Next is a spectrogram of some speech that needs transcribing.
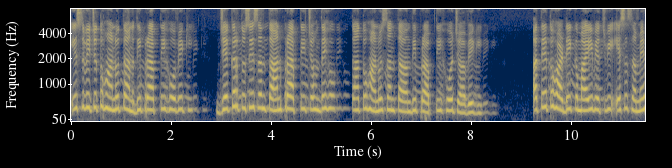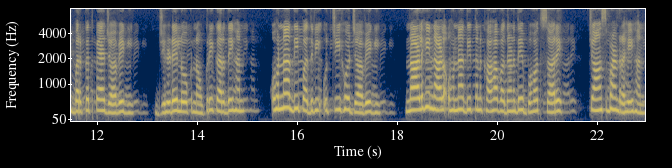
ਇਸ ਵਿੱਚ ਤੁਹਾਨੂੰ ਧਨ ਦੀ ਪ੍ਰਾਪਤੀ ਹੋਵੇਗੀ। ਜੇਕਰ ਤੁਸੀਂ ਸੰਤਾਨ ਪ੍ਰਾਪਤੀ ਚਾਹੁੰਦੇ ਹੋ, ਤਾਂ ਤੁਹਾਨੂੰ ਸੰਤਾਨ ਦੀ ਪ੍ਰਾਪਤੀ ਹੋ ਜਾਵੇਗੀ। ਅਤੇ ਤੁਹਾਡੀ ਕਮਾਈ ਵਿੱਚ ਵੀ ਇਸ ਸਮੇਂ ਬਰਕਤ ਪੈ ਜਾਵੇਗੀ। ਜਿਹੜੇ ਲੋਕ ਨੌਕਰੀ ਕਰਦੇ ਹਨ, ਉਹਨਾਂ ਦੀ ਪਦਵੀ ਉੱਚੀ ਹੋ ਜਾਵੇਗੀ। ਨਾਲ ਹੀ ਨਾਲ ਉਹਨਾਂ ਦੀ ਤਨਖਾਹ ਵਧਣ ਦੇ ਬਹੁਤ ਸਾਰੇ ਚਾਂਸ ਬਣ ਰਹੇ ਹਨ।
